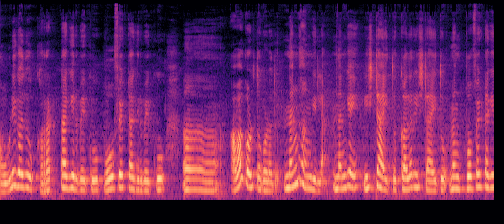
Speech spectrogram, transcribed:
ಅವಳಿಗದು ಕರೆಕ್ಟಾಗಿರಬೇಕು ಪರ್ಫೆಕ್ಟಾಗಿರಬೇಕು ಅವಾಗ ಅವಳು ತೊಗೊಳೋದು. ನಂಗೆ ಹಾಗಿಲ್ಲ. ನನಗೆ ಇಷ್ಟ ಆಯಿತು ಕಲರ್ ಇಷ್ಟ ಆಯಿತು, ನಂಗೆ ಪರ್ಫೆಕ್ಟಾಗಿ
